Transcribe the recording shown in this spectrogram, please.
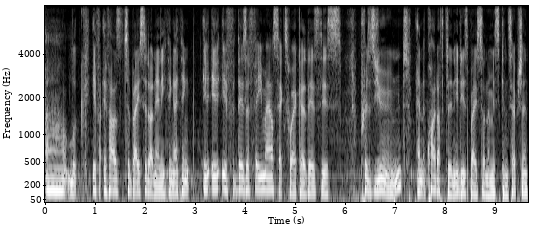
Uh, look, if if I was to base it on anything, I think if, if there's a female sex worker, there's this presumed, and quite often it is based on a misconception,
